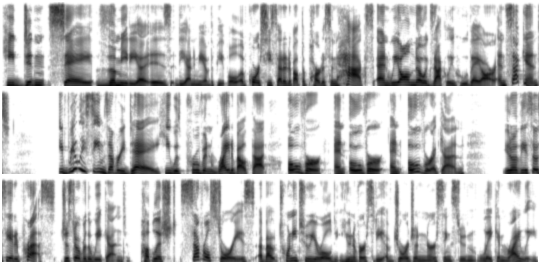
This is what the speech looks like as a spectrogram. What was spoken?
he didn't say the media is the enemy of the people. Of course, he said it about the partisan hacks, and we all know exactly who they are. And second, it really seems every day he was proven right about that over and over and over again. You know, the Associated Press, just over the weekend, published several stories about 22 year old University of Georgia nursing student Laken Riley,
